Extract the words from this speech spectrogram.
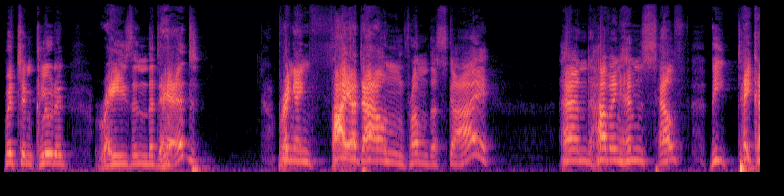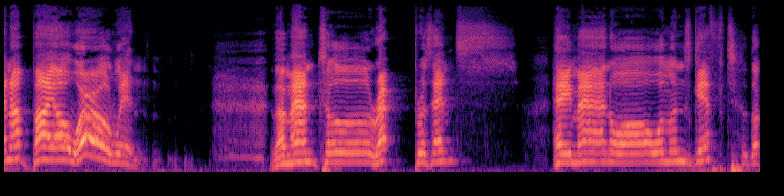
which included raising the dead, bringing fire down from the sky, and having himself be taken up by a whirlwind. The mantle represents a man or woman's gift, the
